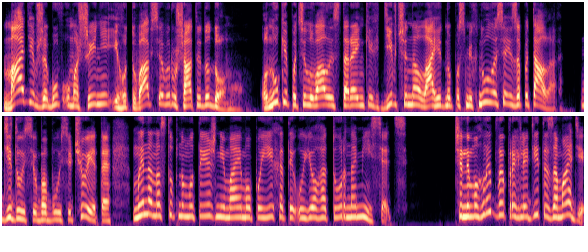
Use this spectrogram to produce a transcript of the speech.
Маді вже був у машині і готувався вирушати додому. Онуки поцілували стареньких, дівчина лагідно посміхнулася і запитала: Дідусю, бабусю, чуєте? Ми на наступному тижні маємо поїхати у йога-тур на місяць. Чи не могли б ви приглядіти за Маді?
